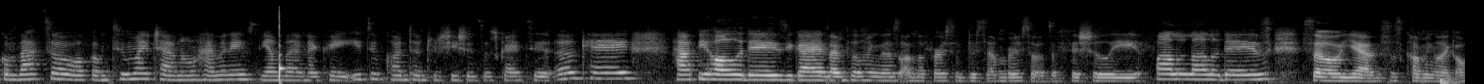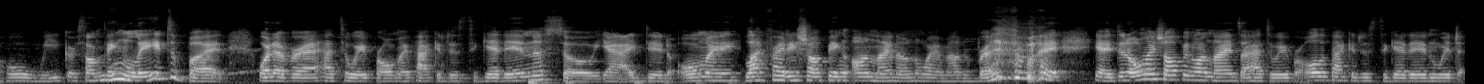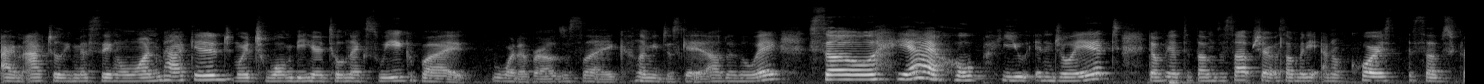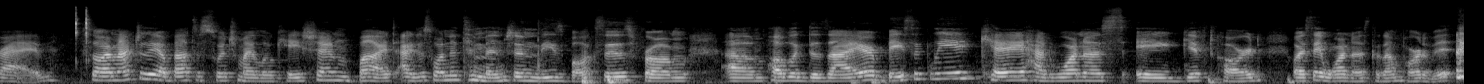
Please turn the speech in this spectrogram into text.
Welcome back to or welcome to my channel. Hi, my name is Nyemba and I create YouTube content which you should subscribe to. Okay, happy holidays you guys. I'm filming this on the 1st of December so it's officially Falalala days. So yeah, this is coming like a whole week or something late but whatever. I had to wait for all my packages to get in. So yeah, I did all my Black Friday shopping online. I don't know why I'm out of breath but yeah, I did all my shopping online so I had to wait for all the packages to get in which I'm actually missing one package which won't be here till next week but whatever i was just like let me just get it out of the way. So yeah i hope you enjoy it. Don't forget to thumbs this up share it with somebody and of course subscribe so I'm actually about to switch my location, but I just wanted to mention these boxes from um, Public Desire. Basically, Kay had won us a gift card. Well, I say won us because I'm part of it.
